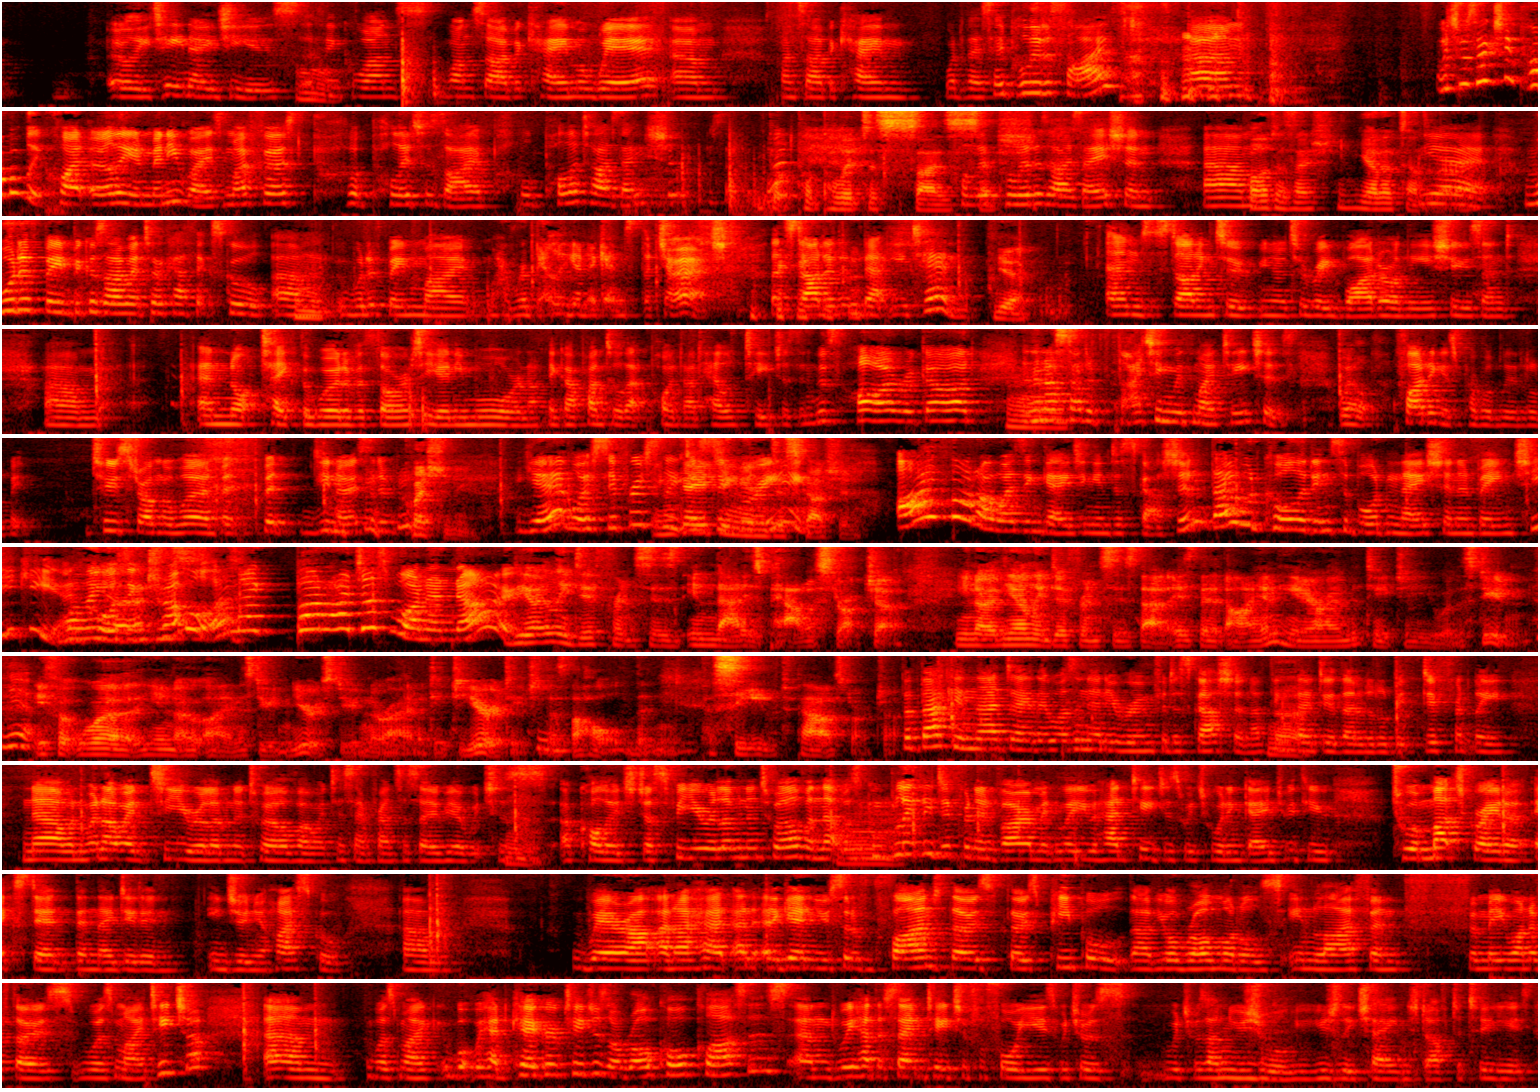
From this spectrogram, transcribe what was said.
early teenage years. I Mm. think once once I became aware, um, once I became what do they say, politicized, um, which was actually probably quite early in many ways. My first po- politizi- pol- politicization is that a Po- word? po- politicized. Poli- politicization. Um, Politicization. Yeah, that sounds yeah, right. would have been because I went to a Catholic school. Um. It would have been my, my rebellion against the church that started in about year ten, Yeah. and starting to you know to read wider on the issues and um, and not take the word of authority anymore. And I think up until that point, I'd held teachers in this high regard. And then I hmm. started fighting with my teachers. Well, fighting is probably a little bit too strong a word, but but you know, sort of Questioning. yeah, vociferously Engaging in discussion. I thought I was engaging in discussion. They would call it insubordination and being cheeky and Well, yeah, causing that's- trouble. I'm like, but I just want to know. The only difference is in that is power structure. You know, the only difference is that is that I am here, I am the teacher, you are the student. Yeah. If it were, you know, I am a student, you're a student, or I am a teacher, you're a teacher, Mm. that's the whole the perceived power structure. But back in that day, there wasn't any room for discussion. I think No. they do that a little bit differently now. And when I went to year 11 and 12, I went to St Francis Xavier, which is a college just for year 11 and 12. And that was a completely different environment where you had teachers which would engage with you to a much greater extent than they did in, in junior high school. Um, where uh, and I had and again you sort of find those those people uh, your role models in life and for me one of those was my teacher um, was my what we had care group teachers or roll call classes and we had the same teacher for four years which was which was unusual. You usually changed after two years.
